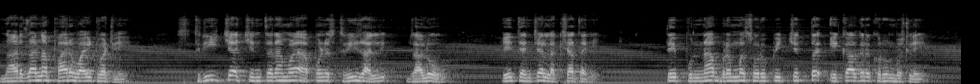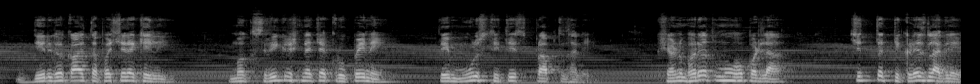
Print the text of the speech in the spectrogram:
नारदांना फार वाईट वाटले. स्त्रीच्या चिंतनामुळे आपण स्त्री झाली झालो हे त्यांच्या लक्षात आले. ते पुन्हा ब्रह्मस्वरूपी चित्त एकाग्र करून बसले. दीर्घकाळ तपश्चर्या केली. मग श्रीकृष्णाच्या कृपेने ते मूळ स्थितीस प्राप्त झाले. क्षणभरच मोह पडला. चित्त तिकडेच लागले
